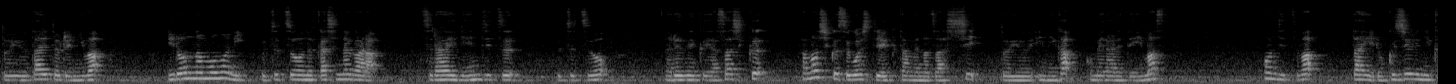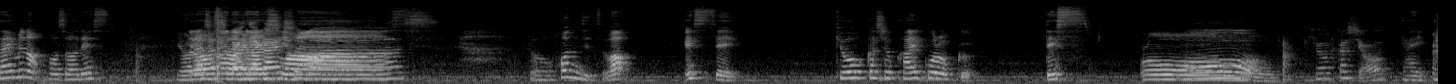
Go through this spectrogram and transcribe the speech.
というタイトルにはいろんなものにうつつを抜かしながら辛い現実うつつをなるべく優しく楽しく過ごしていくための雑誌という意味が込められています。本日は第62回目の放送です。よろしくお願いします。と本日はエッセイ教科書回顧録です。おお教科書？はい。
